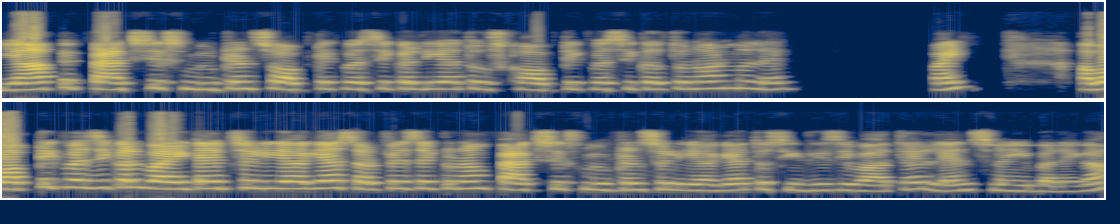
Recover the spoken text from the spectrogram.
यहाँ पे पैक सिक्स म्यूटेंट से ऑप्टिक वेसिकल लिया तो उसका ऑप्टिक वेसिकल तो नॉर्मल है। फाइन अब ऑप्टिक वेजिकल वाई टाइप से लिया गया surface ectoderm pax six mutant से लिया गया तो सीधी सी बात है लेंस नहीं बनेगा,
